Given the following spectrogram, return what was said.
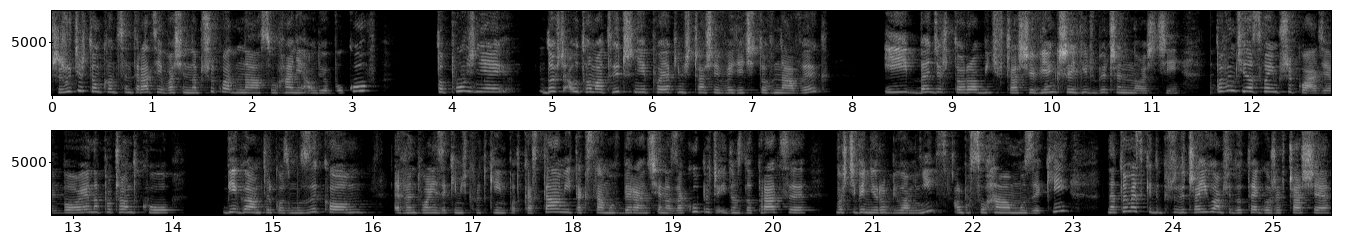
przerzucisz tą koncentrację właśnie na przykład na słuchanie audiobooków, to później dość automatycznie po jakimś czasie wejdzie ci to w nawyk i będziesz to robić w czasie większej liczby czynności. Powiem ci na swoim przykładzie, bo ja na początku biegałam tylko z muzyką, ewentualnie z jakimiś krótkimi podcastami, tak samo wbierając się na zakupy czy idąc do pracy, właściwie nie robiłam nic albo słuchałam muzyki. Natomiast kiedy przyzwyczaiłam się do tego, że w czasie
